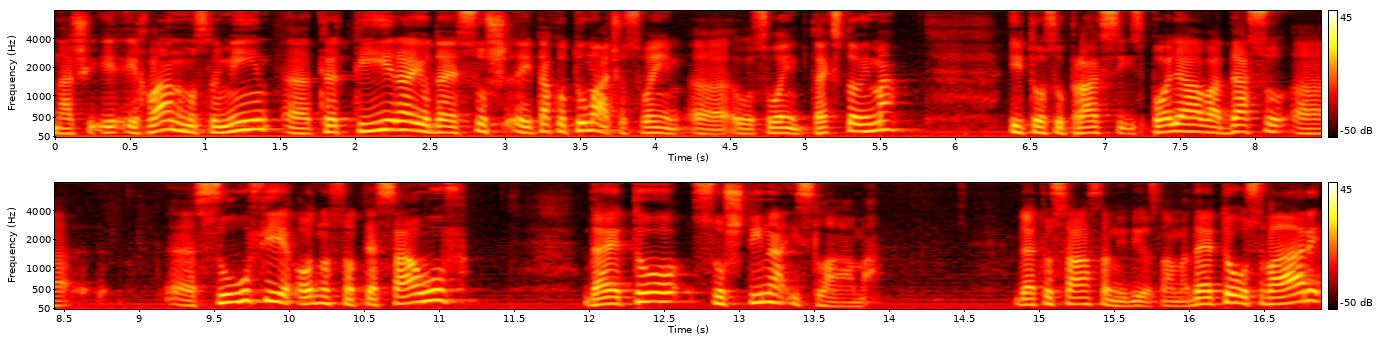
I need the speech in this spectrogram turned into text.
znači ihvan muslimin uh, tretiraju da je suš, i tako tumače u svojim, uh, u svojim tekstovima i to su praksi ispoljava da su uh, uh, sufije odnosno tesavuf da je to suština islama. Da je to sastavni dio islama. Da je to u stvari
